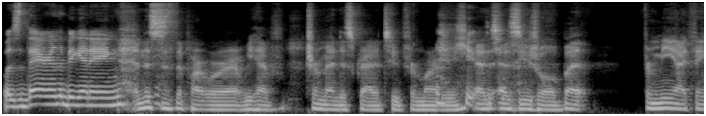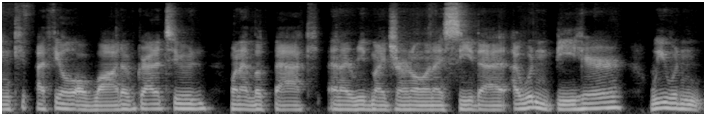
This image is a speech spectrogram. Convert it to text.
was there in the beginning. And this is the part where we have tremendous gratitude for Marty as, as usual. But for me, I think I feel a lot of gratitude when I look back and I read my journal and I see that I wouldn't be here. We wouldn't,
